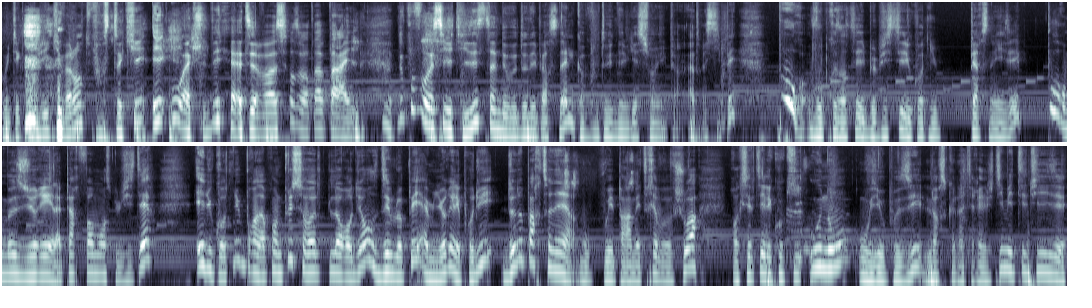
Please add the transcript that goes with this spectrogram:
ou une technologie équivalente pour stocker et ou accéder à des informations sur votre appareil. Nous pouvons aussi utiliser certaines de vos données personnelles, comme vos données de navigation et adresse IP, pour vous présenter des publicités du contenu personnalisé, pour mesurer la performance publicitaire et du contenu pour en apprendre plus sur votre, leur audience, développer et améliorer les produits de nos partenaires. Vous pouvez paramétrer vos choix pour accepter les cookies ou non, ou vous y opposer lorsque l'intérêt légitime est utilisé.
